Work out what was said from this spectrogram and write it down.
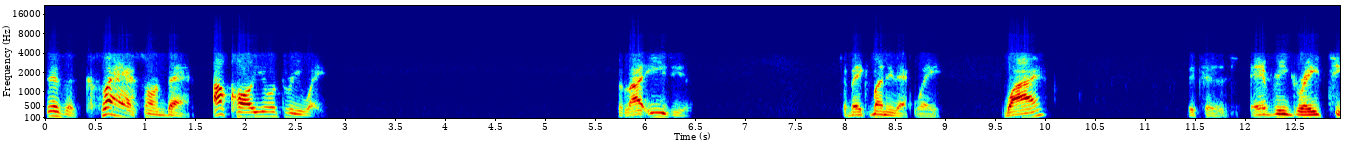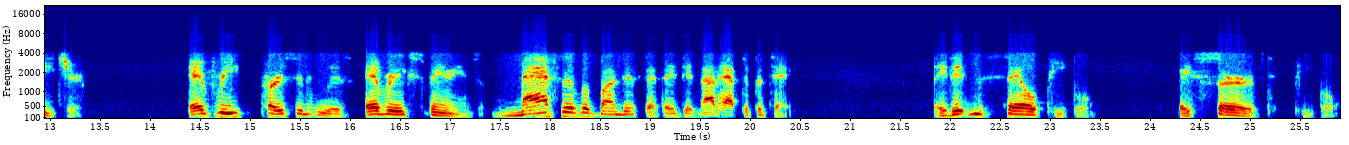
There's a class on that. I'll call you on three way. It's a lot easier to make money that way. Why? Because every great teacher, every person who has ever experienced massive abundance that they did not have to protect, they didn't sell people, they served people.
